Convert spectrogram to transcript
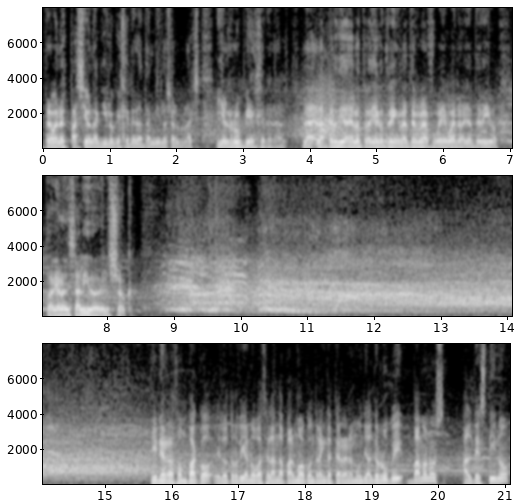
Pero bueno, es pasión aquí lo que genera también los All Blacks y el rugby en general. La, la pérdida del otro día contra Inglaterra fue, bueno, ya te digo, todavía no han salido del shock. Tiene razón Paco, el otro día Nueva Zelanda palmó contra Inglaterra en el Mundial de Rugby. Vámonos al destino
